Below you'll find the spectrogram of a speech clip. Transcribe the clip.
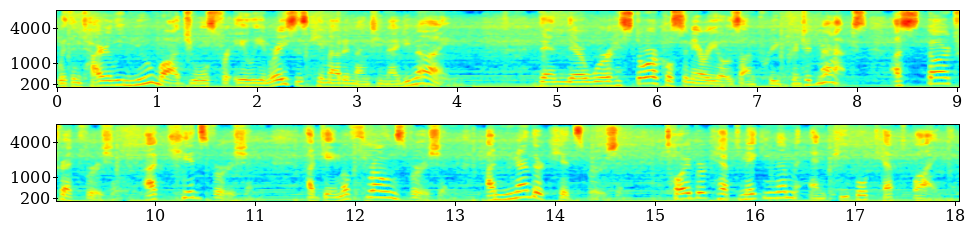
with entirely new modules for alien races, came out in 1999. Then there were historical scenarios on pre printed maps, a Star Trek version, a kids version, a Game of Thrones version, another kids version. Teuber kept making them, and people kept buying them.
